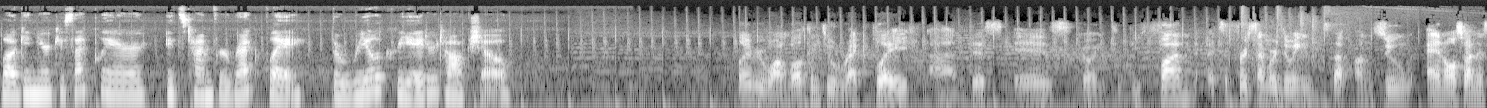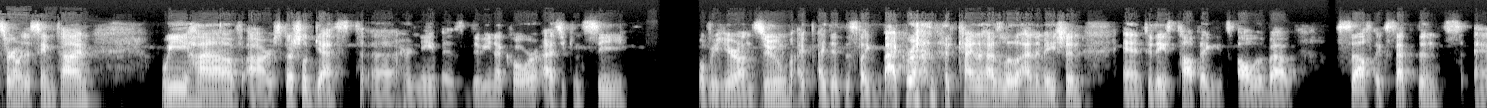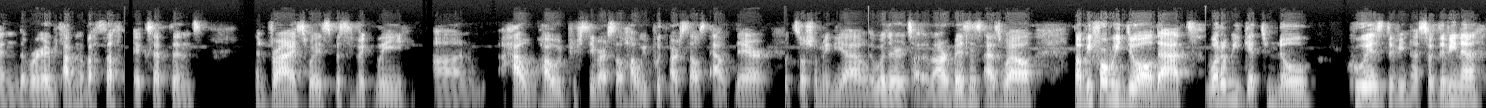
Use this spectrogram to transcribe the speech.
Plug in your cassette player. It's time for Rec Play, the real creator talk show. Hello, everyone. Welcome to Rec Play. Uh, this is going to be fun. It's the first time we're doing stuff on Zoom and also on Instagram at the same time. We have our special guest. Uh, her name is Davina Kaur. As you can see over here on Zoom, I, I did this like background that kind of has a little animation. And today's topic it's all about self acceptance, and we're going to be talking about self acceptance in various ways, specifically on how, how we perceive ourselves, how we put ourselves out there with social media, whether it's in our business as well. But before we do all that, what do we get to know who is Davina? So, Davina,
